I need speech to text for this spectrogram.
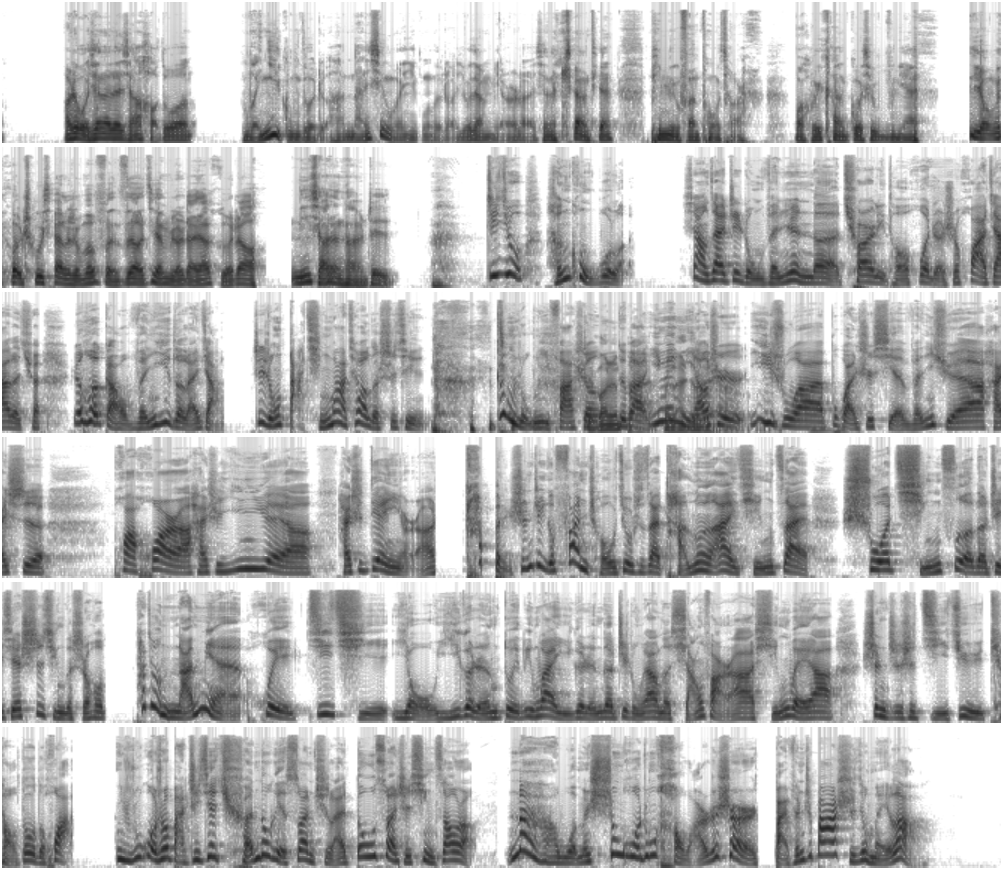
而且我现在在想，好多文艺工作者哈，男性文艺工作者有点名儿的，现在这两天拼命翻朋友圈。往回看过去五年，有没有出现了什么粉丝要签名、大家合照？您想想看，这，这就很恐怖了。像在这种文人的圈里头，或者是画家的圈，任何搞文艺的来讲，这种打情骂俏的事情 更容易发生，对吧？因为你要是艺术啊，不管是写文学啊，还是画画啊，还是音乐啊，还是电影啊。本身这个范畴就是在谈论爱情，在说情色的这些事情的时候，它就难免会激起有一个人对另外一个人的这种样的想法啊、行为啊，甚至是几句挑逗的话。你如果说把这些全都给算起来，都算是性骚扰，那我们生活中好玩的事儿百分之八十就没了。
